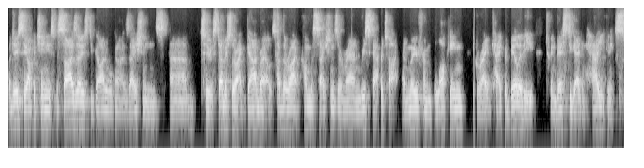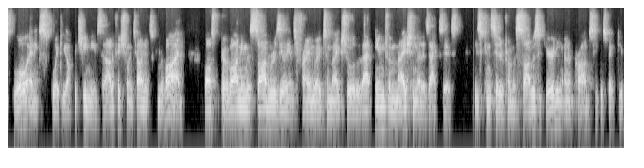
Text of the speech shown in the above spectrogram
I do see opportunities for CISOs to guide organisations um, to establish the right guardrails, have the right conversations around risk appetite, and move from blocking great capability to investigating how you can explore and exploit the opportunities that artificial intelligence can provide, whilst providing the cyber resilience framework to make sure that that information that is accessed is considered from a cybersecurity and a privacy perspective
